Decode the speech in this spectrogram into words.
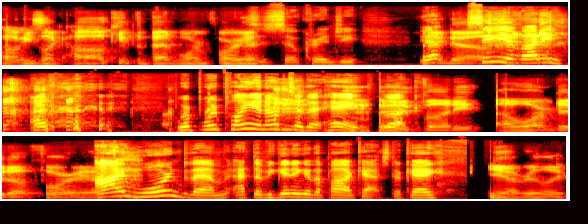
Oh, he's like, oh, I'll keep the bed warm for you. This is so cringy. I Yep. know. See you, buddy. We're we're playing up to the. Hey, look. Hey, buddy, I warmed it up for you. I warned them at the beginning of the podcast. Okay. Yeah, really.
